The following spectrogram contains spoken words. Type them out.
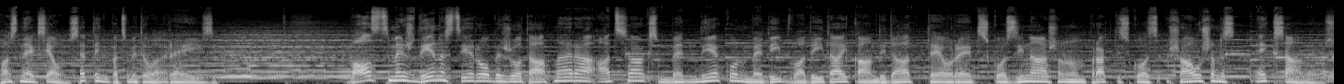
pasniegs jau 17. reizi. Valsts meža dienests ierobežotā apmērā atsāks mednieku un medību vadītāju kandidātu teorētisko zināšanu un praktiskos šaušanas eksāmenus.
